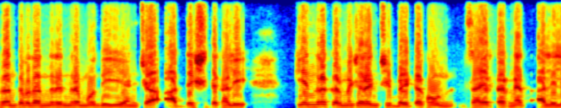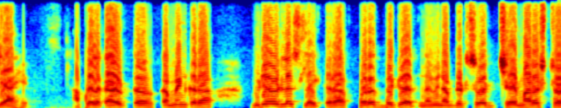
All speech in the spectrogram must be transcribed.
पंतप्रधान नरेंद्र मोदी यांच्या अध्यक्षतेखाली केंद्र कर्मचाऱ्यांची बैठक होऊन जाहीर करण्यात आलेली आहे. आपल्याला काय वाटतं? कमेंट करा. व्हिडिओ आवडल्यास लाईक करा. परत भेटूयात नवीन अपडेट्सवर जय महाराष्ट्र.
